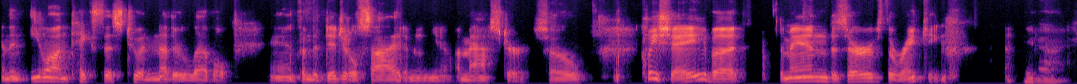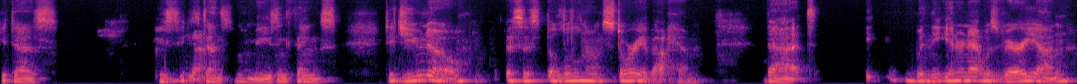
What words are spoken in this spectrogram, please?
And then Elon takes this to another level. And from the digital side, I mean, you know, a master. So cliche, but the man deserves the ranking. yeah, he does. He's, he's yeah. done some amazing things. Did you know this is a little known story about him? that when the internet was very young,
